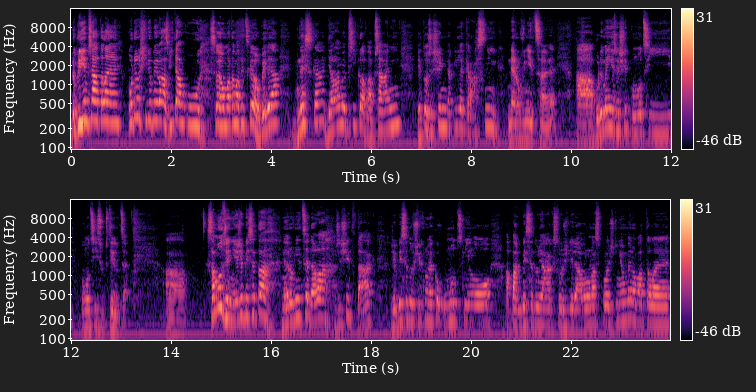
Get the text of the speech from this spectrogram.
Dobrý den přátelé, po delší době vás vítám u svého matematického videa. Dneska děláme příklad na přání, je to řešení takovéhle krásné nerovnice a budeme ji řešit pomocí, pomocí substituce. A samozřejmě, že by se ta nerovnice dala řešit tak, že by se to všechno jako umocnilo a pak by se to nějak složitě dávalo na společného jmenovatele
